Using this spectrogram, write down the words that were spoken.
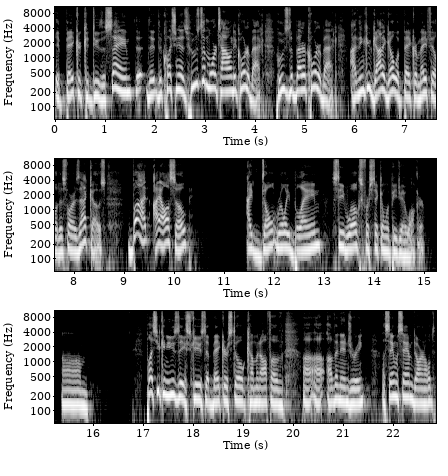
if Baker could do the same, the, the, the question is who's the more talented quarterback? Who's the better quarterback? I think you got to go with Baker Mayfield as far as that goes. But I also I don't really blame Steve Wilks for sticking with PJ Walker. Um, plus, you can use the excuse that Baker's still coming off of uh, uh, of an injury. Uh, same with Sam Darnold,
